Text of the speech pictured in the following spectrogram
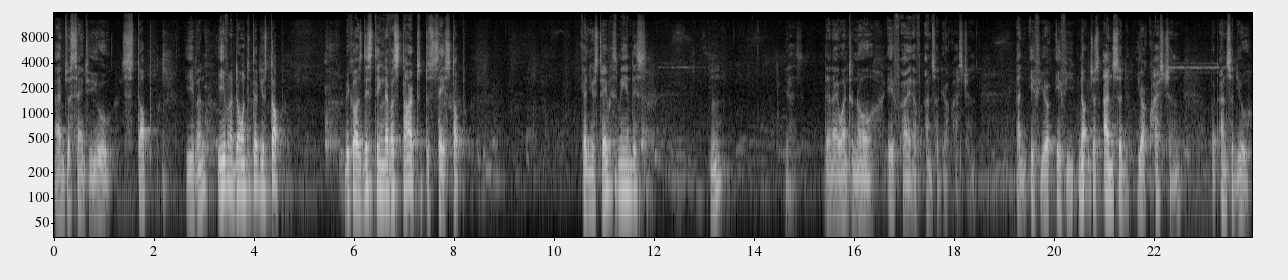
I'm just saying to you, stop. Even, even I don't want to tell you stop, because this thing never started to say stop. Can you stay with me in this? Hmm? Yes. Then I want to know if I have answered your question, and if you're, if you not just answered your question, but answered you.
